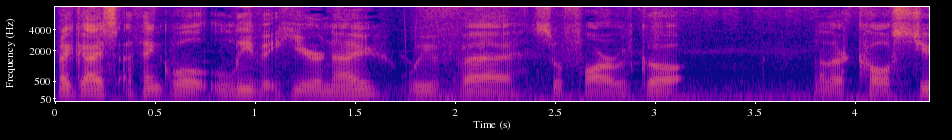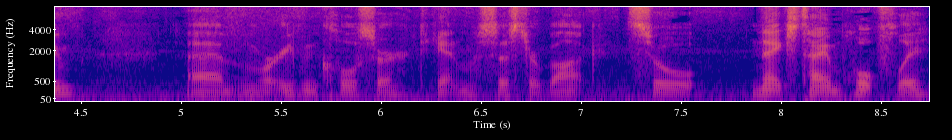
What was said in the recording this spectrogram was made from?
Right guys, I think we'll leave it here now. We've uh, so far we've got another costume, um, and we're even closer to getting my sister back. So next time, hopefully,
